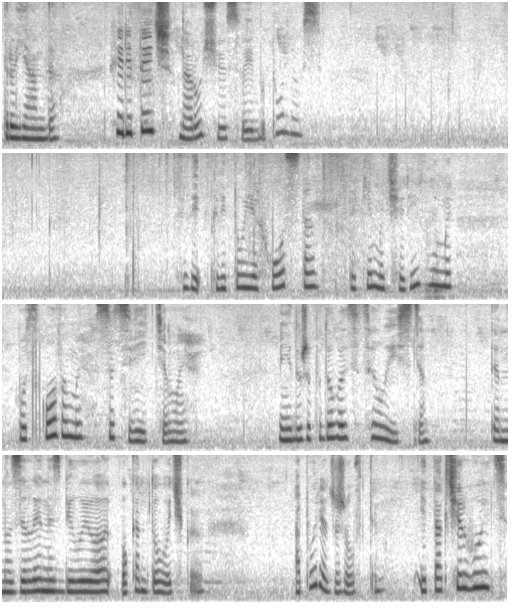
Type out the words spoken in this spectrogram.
троянда. Heritage нарощує свої бутони. Ось. Квітує хоста такими чарівними восковими соцвіттями. Мені дуже подобається це листя. Темно-зелене з білою окантовочкою, а поряд жовте. І так чергується.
